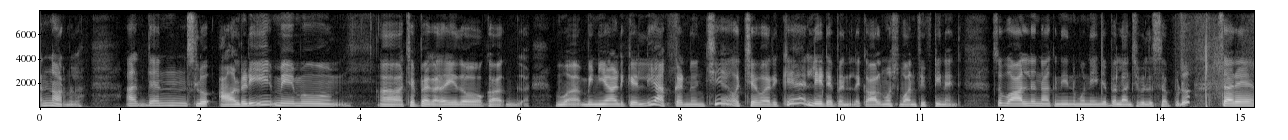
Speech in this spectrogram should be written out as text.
అని నార్మల్గా అది దెన్ స్లో ఆల్రెడీ మేము చెప్పా కదా ఏదో ఒక బిన్యార్డ్కి వెళ్ళి అక్కడి నుంచి వచ్చే వరకే లేట్ అయిపోయింది. లైక్ ఆల్మోస్ట్ వన్ ఫిఫ్టీన్ అయింది సో వాళ్ళు నాకు నేను మొన్న ఏం చెప్పాను లంచ్ పిలుస్తప్పుడు సరే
